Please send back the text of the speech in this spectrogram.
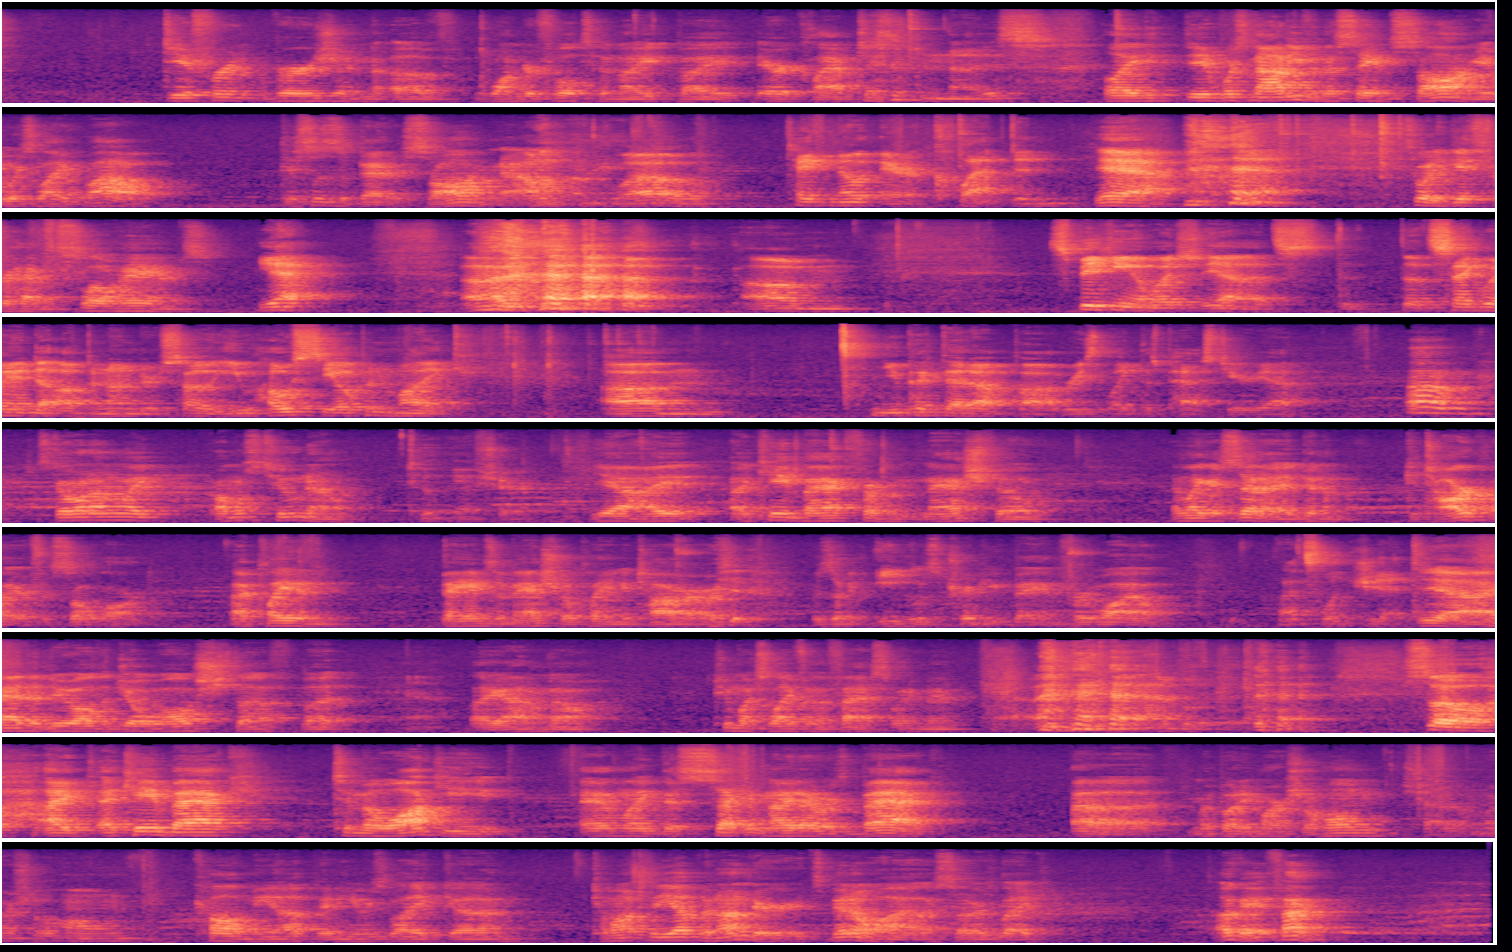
different version of Wonderful Tonight by Eric Clapton. Nice. Like, it was not even the same song. It was like, wow, this is a better song now. Wow. Take note, Eric Clapton. Yeah. That's what he gets for having slow hands. Yeah. Uh, um, speaking of which, yeah, let's let's segue into Up and Under. So you host the open mic. Um, you picked that up uh, recently, like this past year, yeah. Um, it's going on like almost two now. Two, yeah, sure. Yeah, I, I came back from Nashville, and like I said, I had been a guitar player for so long. I played in bands in Nashville playing guitar. I was in an Eagles tribute band for a while. That's legit. Yeah, I had to do all the Joe Walsh stuff, but Yeah. like I don't know, too much life in the fast lane, man. Yeah. I believe it. So I, I came back to Milwaukee, and like the second night I was back, uh, my buddy Marshall Home Shout out Marshall Home. called me up and he was like, uh, "Come out to the Up and Under. It's been a while." So I was like, "Okay, fine."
